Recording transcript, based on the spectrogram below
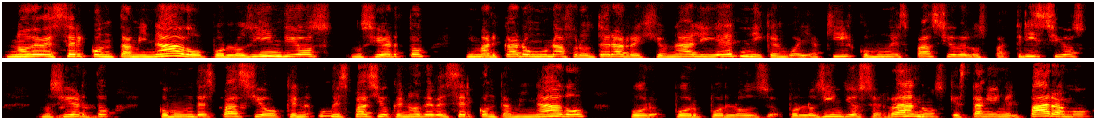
no debe ser contaminado por los indios, ¿no es cierto? y marcaron una frontera regional y étnica en Guayaquil como un espacio de los patricios, ¿no es cierto? Como un espacio que, un espacio que no debe ser contaminado por, por, por, los, por los indios serranos que están en el páramo.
